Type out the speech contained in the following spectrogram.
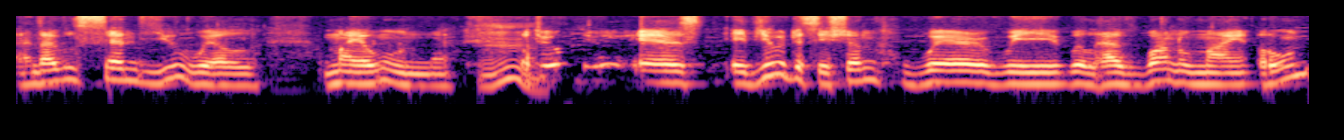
and I will send you, Will, my own. Mm. What we'll do is a viewer decision where we will have one of my own,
